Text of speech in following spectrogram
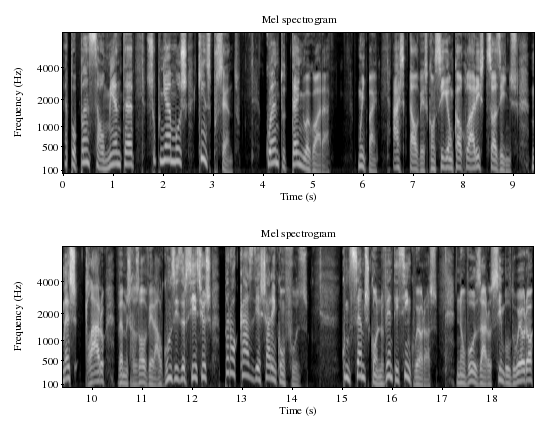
A poupança aumenta, suponhamos, 15%. Quanto tenho agora? Muito bem, acho que talvez consigam calcular isto sozinhos, mas, claro, vamos resolver alguns exercícios para o caso de acharem confuso. Começamos com 95 euros. Não vou usar o símbolo do euro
